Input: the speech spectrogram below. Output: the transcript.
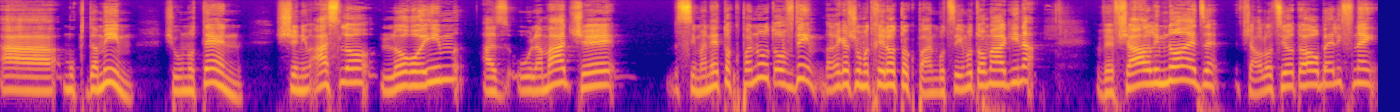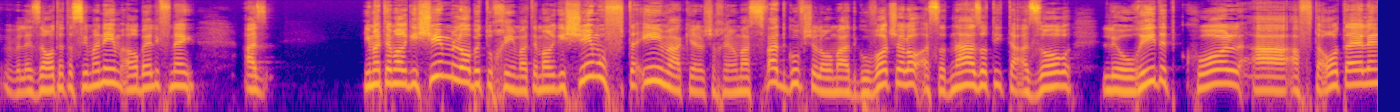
המוקדמים שהוא נותן, שנמאס לו, לא רואים, אז הוא למד ש... סימני תוקפנות עובדים. ברגע שהוא מתחיל להיות תוקפן, מוציאים אותו מהגינה. ואפשר למנוע את זה, אפשר להוציא אותו הרבה לפני, ולזהות את הסימנים הרבה לפני. אז אם אתם מרגישים לא בטוחים ואתם מרגישים מופתעים מהכלב שלכם, מהשפת גוף שלו או מהתגובות שלו, הסדנה הזאת תעזור להוריד את כל ההפתעות האלה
